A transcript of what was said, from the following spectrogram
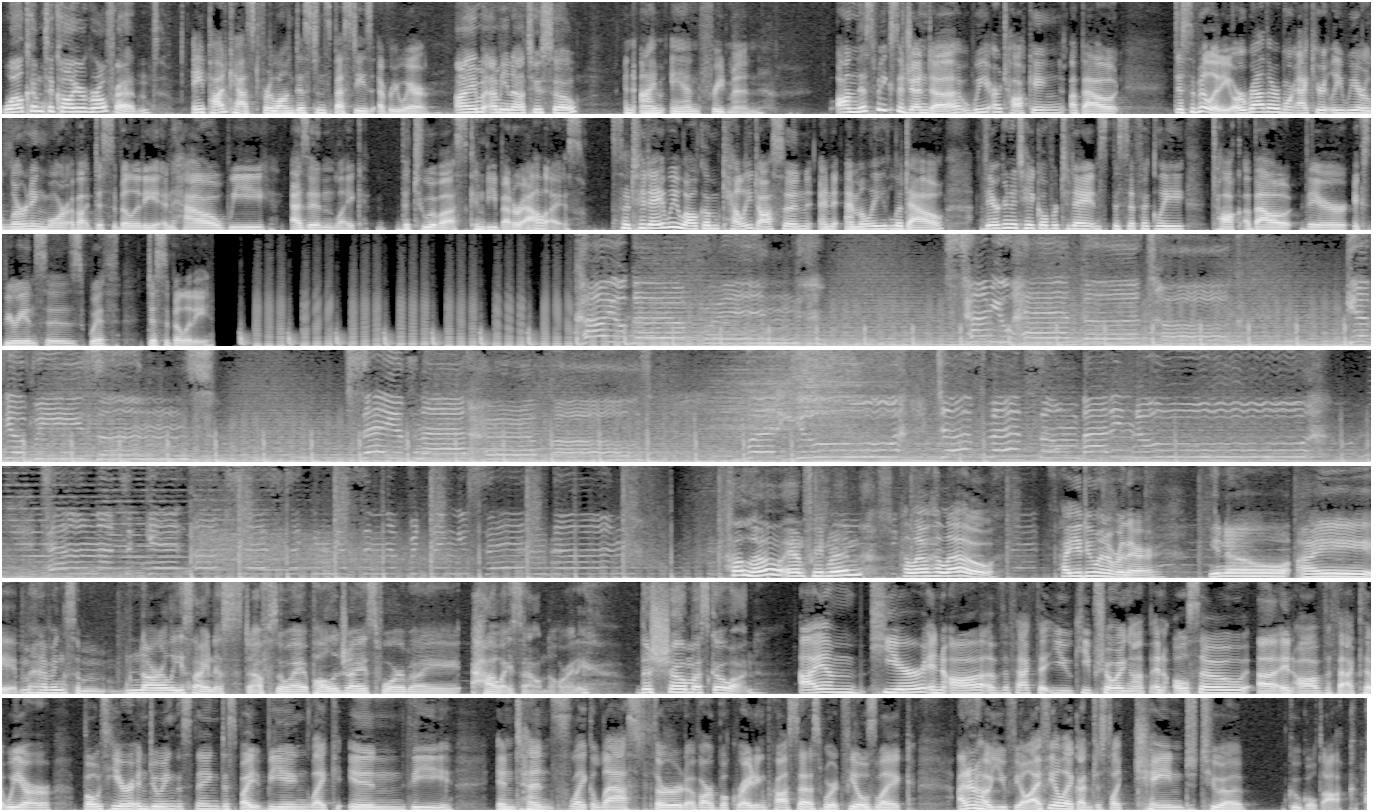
Welcome to Call Your Girlfriend. a podcast for long distance besties everywhere. I'm Aminatou Sow. And I'm Anne Friedman. On this week's agenda, we are talking about disability, or rather, more accurately, we are learning more about disability and how we, as in like the two of us, can be better allies. So today we welcome Kelly Dawson and Emily Ladau. They're going to take over today and specifically talk about their experiences with disability. Hello, Anne Friedman. Hello, hello. How you doing over there? You know, I am having some gnarly sinus stuff, so I apologize for my how I sound already. The show must go on. I am here in awe of the fact that you keep showing up and also uh, in awe of the fact that we are both here and doing this thing despite being like in the intense like last third of our book writing process where it feels like I don't know how you feel. I feel like I'm just like chained to a Google Doc.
